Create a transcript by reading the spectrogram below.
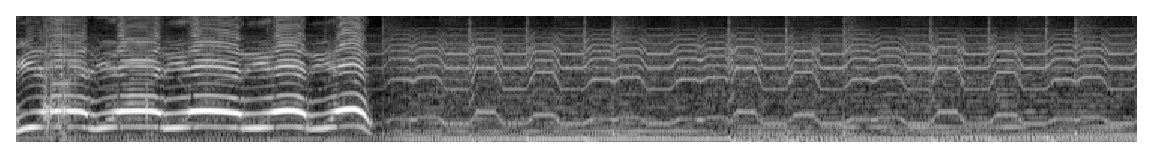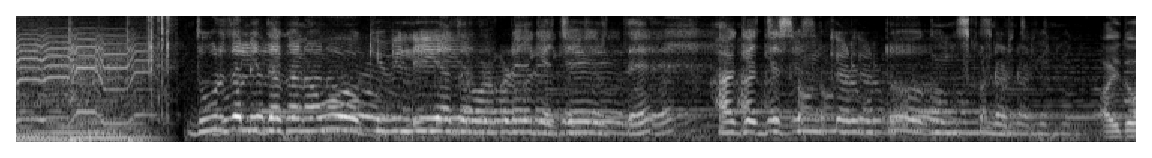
Hear hear hear hear hear ದೂರದಲ್ಲಿದ್ದಾಗ ನಾವು ಕಿವಿಲಿ ಅದರ ಒಳಗಡೆ ಗೆಜ್ಜೆ ಇರುತ್ತೆ. ಆ ಗೆಜ್ಜೆ ಸೌಂಡ್ ಕೇಳ್ಬಿಟ್ಟು ಗಮನಿಸ್ಕೊಂಡು ಆಡ್ತೀವಿ ಇದು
